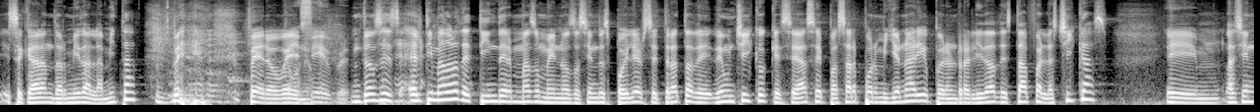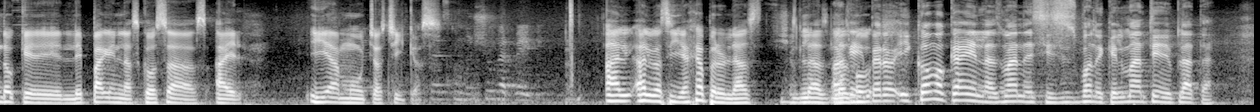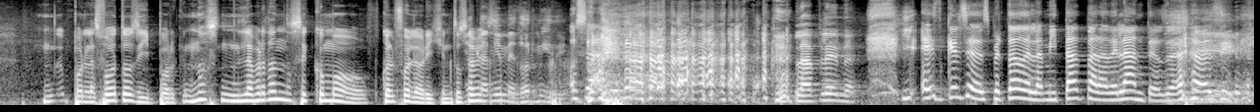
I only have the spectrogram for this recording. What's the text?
Y se quedaron dormidos a la mitad. Pero bueno. siempre. Entonces, el timador de Tinder, más o menos, haciendo spoiler, se trata de, de un chico que se hace pasar por millonario, pero en realidad estafa a las chicas, eh, haciendo que le paguen las cosas a él y a muchas chicas. Al- algo así, ajá, pero las... las, las pero ¿y cómo caen las manes si se supone que el man tiene plata? Por las fotos y por... No, la verdad no sé cómo... ¿Cuál fue el origen? ¿Tú Yo sabes? también me dormí. de- O sea, La plena. y es que él se ha despertado de la mitad para adelante, o sea, así.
